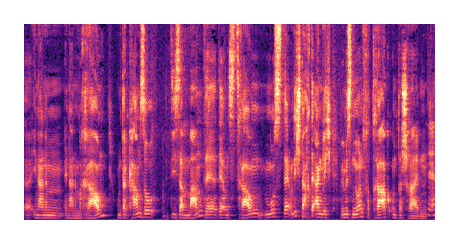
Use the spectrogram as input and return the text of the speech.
äh, in einem, in einem Raum und dann kam so dieser Mann, der, der uns trauen musste. Und ich dachte eigentlich, wir müssen nur einen Vertrag unterschreiben. Ja.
